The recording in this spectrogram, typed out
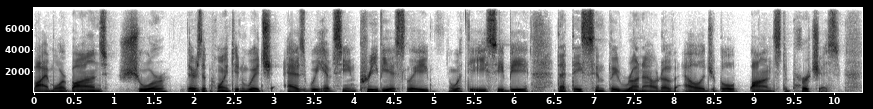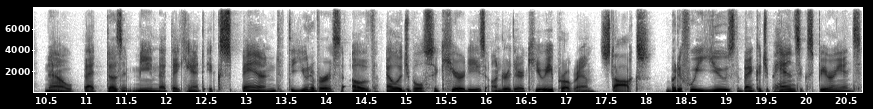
Buy more bonds, sure, there's a point in which, as we have seen previously with the ECB, that they simply run out of eligible bonds to purchase. Now, that doesn't mean that they can't expand the universe of eligible securities under their QE program. Stocks. But if we use the Bank of Japan's experience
